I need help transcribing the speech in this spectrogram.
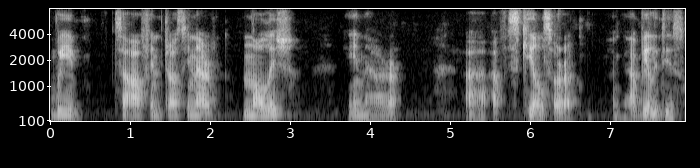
we so often trust in our knowledge, in our uh, skills or abilities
